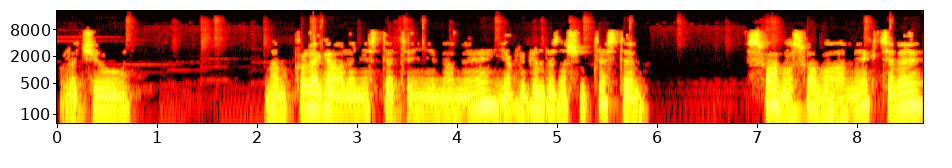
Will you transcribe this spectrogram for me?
Polecił nam kolega, ale niestety nie mamy. Jak wygląda z naszym testem? Słabo, słabo, a my chcemy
